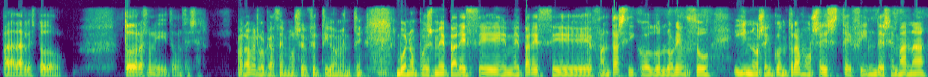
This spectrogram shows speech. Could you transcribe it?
para darles todo, todo resumidito, don César para ver lo que hacemos, efectivamente. Bueno, pues me parece, me parece fantástico, don Lorenzo, y nos encontramos este fin de semana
